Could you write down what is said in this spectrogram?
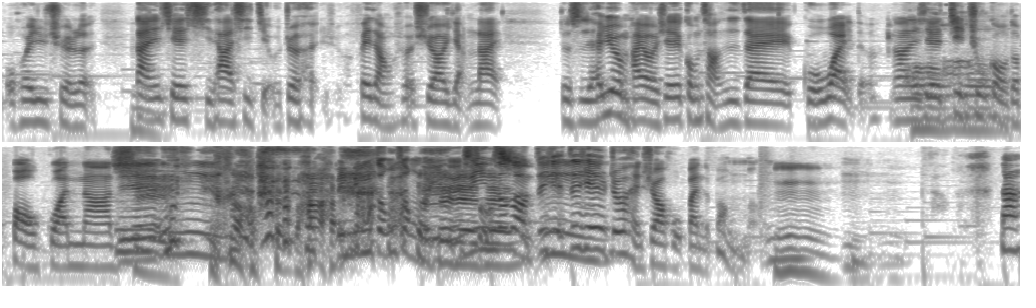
我会去确认，但一些其他细节，我觉得很非常需要仰赖。就是因为我们还有一些工厂是在国外的，那一些进出口的报关呐，这些 林林总总的，林林总总这些这些就很需要伙伴的帮忙。嗯嗯。那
